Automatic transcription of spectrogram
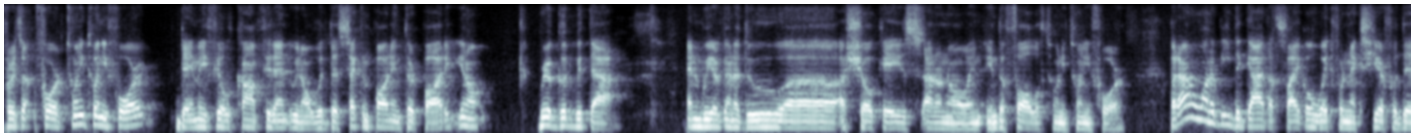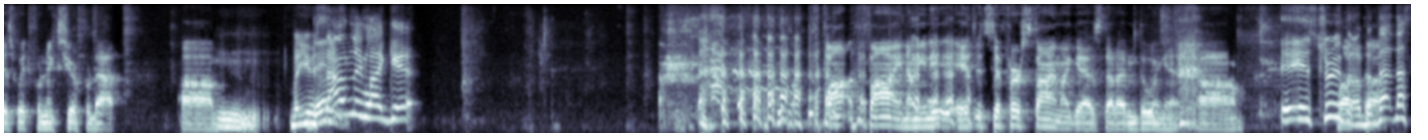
for example, for 2024, they may feel confident, you know, with the second party and third party. You know, we're good with that, and we are gonna do uh, a showcase. I don't know in, in the fall of 2024. But I don't want to be the guy that's like, oh, wait for next year for this, wait for next year for that. Um, but you're Then- sounding like it fine. I mean, it, it, it's the first time, I guess, that I'm doing it. Uh, it is true But, though but uh, that, that's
